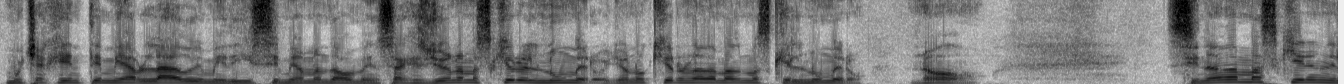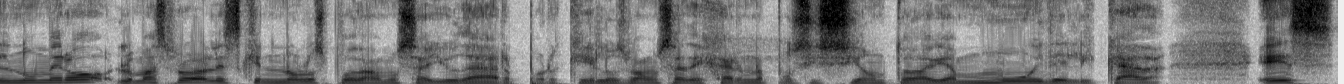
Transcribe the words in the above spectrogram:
Mucha gente me ha hablado y me dice, me ha mandado mensajes. Yo nada más quiero el número, yo no quiero nada más más que el número. No. Si nada más quieren el número, lo más probable es que no los podamos ayudar porque los vamos a dejar en una posición todavía muy delicada. Es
